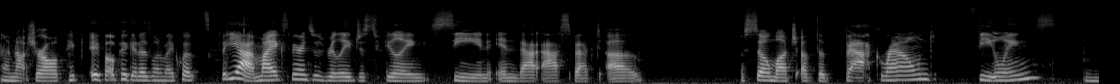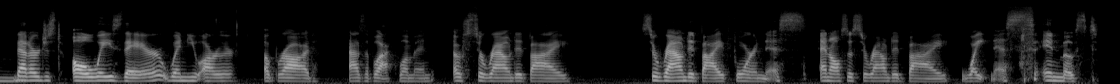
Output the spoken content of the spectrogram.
I'm not sure I'll pick if I'll pick it as one of my quotes. But yeah, my experience was really just feeling seen in that aspect of so much of the background feelings mm. that are just always there when you are abroad as a black woman or surrounded by surrounded by foreignness and also surrounded by whiteness in most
